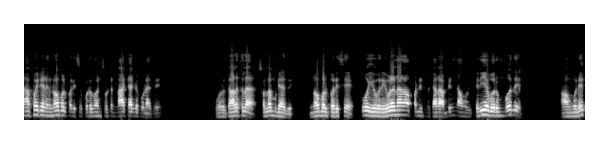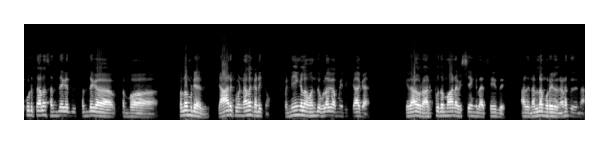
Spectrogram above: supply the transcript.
நான் போயிட்டு எனக்கு நோபல் பரிசு கொடுங்கன்னு சொல்லிட்டு நான் கேட்கக்கூடாது. ஒரு காலத்துல சொல்ல முடியாது. நோபல் பரிசு ஓ இவர் இவ்வளவு நேரம் பண்ணிட்டு இருக்காரா அப்படின்னு அவங்களுக்கு தெரிய வரும்போது அவங்களே கொடுத்தாலும் சந்தேக சந்தேக நம்ம சொல்ல முடியாது. யாருக்கு வேணாலும் கிடைக்கும். இப்ப நீங்களும் வந்து உலக அமைதிக்காக ஏதாவது ஒரு அற்புதமான விஷயங்களை செய்து அது நல்ல முறையில் நடந்ததுன்னா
